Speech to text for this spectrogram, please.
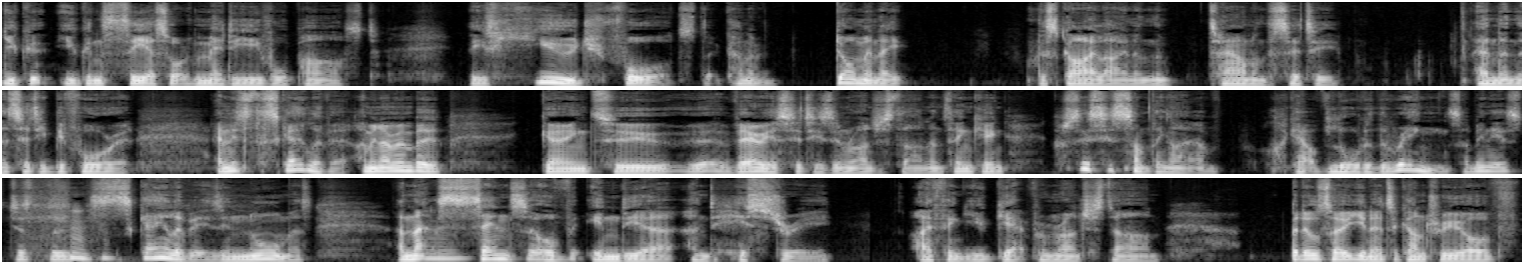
you can you can see a sort of medieval past. These huge forts that kind of dominate the skyline and the town and the city, and then the city before it. And it's the scale of it. I mean, I remember going to uh, various cities in Rajasthan and thinking, "Gosh, this is something like, like out of Lord of the Rings." I mean, it's just the scale of it is enormous. And that mm. sense of India and history, I think you get from Rajasthan. But also, you know, it's a country of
